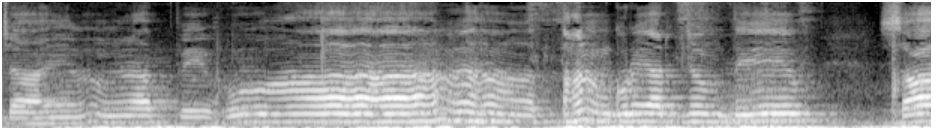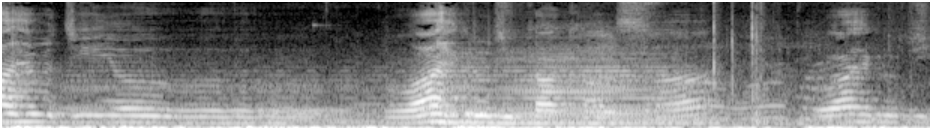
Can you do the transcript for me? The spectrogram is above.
ਚਾਹੇ ਆਪੇ ਹੋਆ। ਧੰਨ ਗੁਰੂ ਅਰਜਨ ਦੇਵ ਸਾਹਿਬ ਜੀਓ। ਵਾਹਿਗੁਰੂ ਜੀ ਕਾ ਖਾਲਸਾ। ਵਾਹਿਗੁਰੂ ਜੀ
